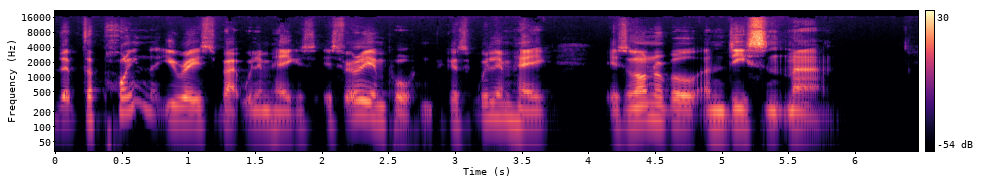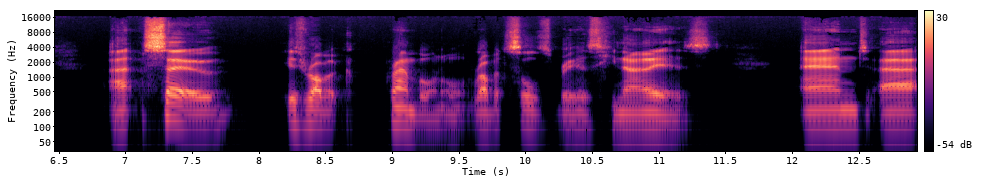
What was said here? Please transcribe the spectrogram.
the, the point that you raised about William Hague is, is very important because William Hague is an honourable and decent man. Uh, so is Robert Cranborne, or Robert Salisbury as he now is. And uh,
